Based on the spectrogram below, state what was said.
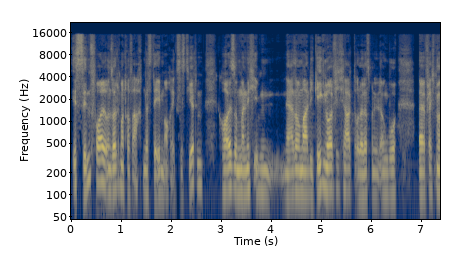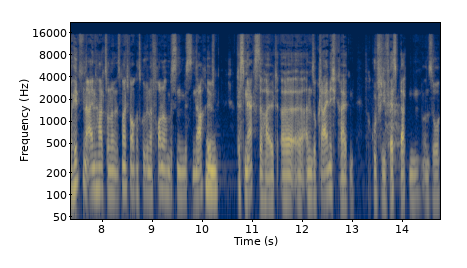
ist sinnvoll und sollte man darauf achten, dass der eben auch existiert im Gehäuse und man nicht eben, naja, sagen wir mal, die gegenläufig hat oder dass man den irgendwo äh, vielleicht nur hinten einen hat, sondern ist manchmal auch ganz gut, wenn er vorne noch ein bisschen, ein bisschen nachhilft. Mhm. Das merkst du halt äh, äh an so Kleinigkeiten. Ist auch gut für die Festplatten und so.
